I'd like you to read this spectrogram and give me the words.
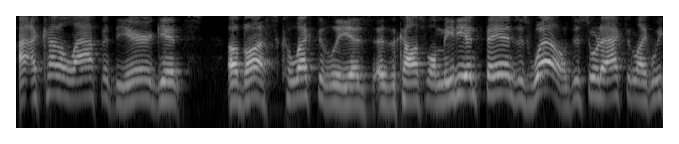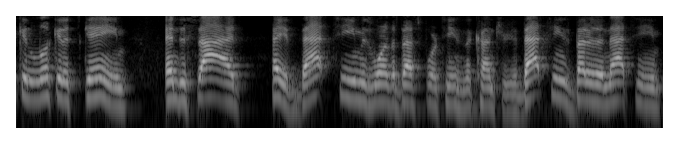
I, I kind of laugh at the arrogance of us collectively as, as the college football media and fans as well, just sort of acting like we can look at a game and decide, hey, that team is one of the best four teams in the country. That team's better than that team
